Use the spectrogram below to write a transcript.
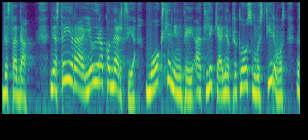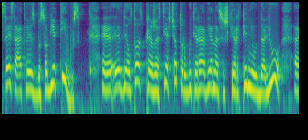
visada. Nes tai yra, jau yra komercija. Mokslininkai atlikę nepriklausomus tyrimus visais atvejais bus objektyvūs. E, ir dėl tos priežasties čia turbūt yra vienas iš kertinių dalių, e,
